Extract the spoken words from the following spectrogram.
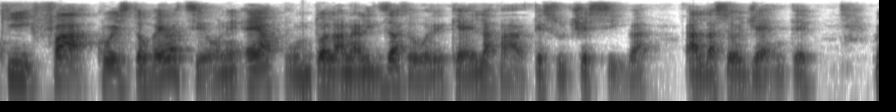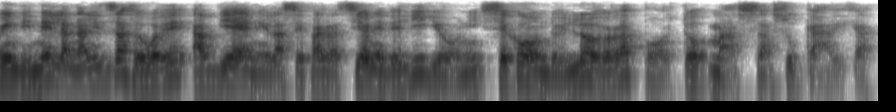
chi fa questa operazione è appunto l'analizzatore che è la parte successiva alla sorgente. Quindi nell'analizzatore avviene la separazione degli ioni secondo il loro rapporto massa su carica.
